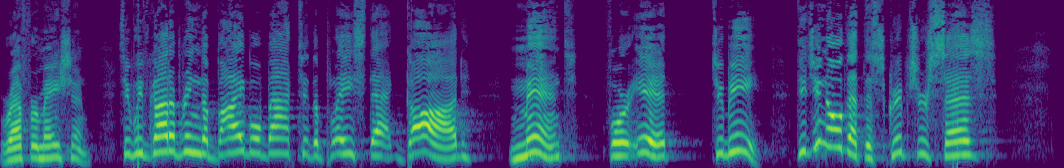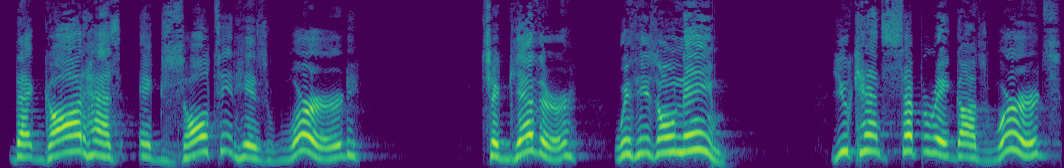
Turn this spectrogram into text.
Reformation. See, we've got to bring the Bible back to the place that God meant for it to be. Did you know that the scripture says that God has exalted his word together with his own name? You can't separate God's words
